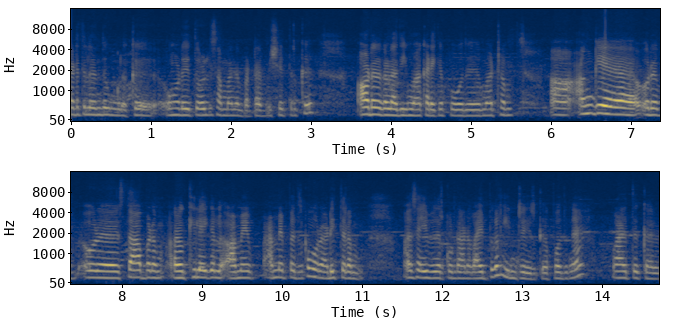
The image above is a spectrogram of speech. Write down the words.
இடத்துலேருந்து உங்களுக்கு உங்களுடைய தொழில் சம்பந்தப்பட்ட விஷயத்திற்கு ஆர்டர்கள் அதிகமாக கிடைக்க போகுது. மற்றும் அங்கே ஒரு ஒரு ஸ்தாபனம் கிளைகள் அமை அமைப்பதற்கும் ஒரு அடித்தளம் செய்வதற்குண்டான வாய்ப்புகள் இன்று இருக்க போதுங்க. வாழ்த்துக்கள்.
